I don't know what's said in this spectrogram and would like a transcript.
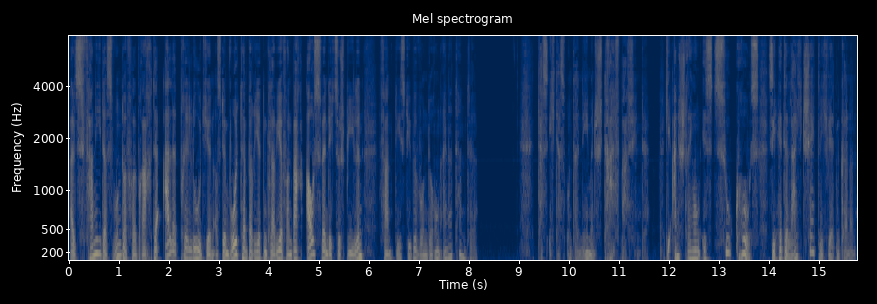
Als Fanny das Wunder vollbrachte, alle Präludien aus dem wohltemperierten Klavier von Bach auswendig zu spielen, fand dies die Bewunderung einer Tante. Dass ich das Unternehmen strafbar finde. Die Anstrengung ist zu groß, sie hätte leicht schädlich werden können,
